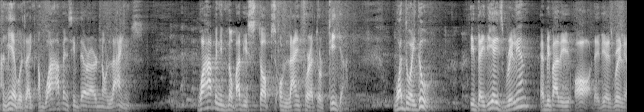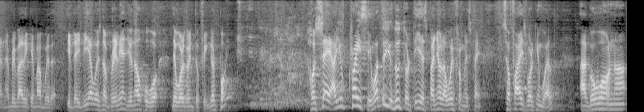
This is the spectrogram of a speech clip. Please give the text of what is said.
And me, I was like, and what happens if there are no lines? What happens if nobody stops online for a tortilla? What do I do? If the idea is brilliant, everybody, oh, the idea is brilliant. Everybody came up with it. If the idea was not brilliant, you know who they were going to finger point? Jose, are you crazy? What do you do tortilla española away from Spain? So far, it's working well. I go on. Uh,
